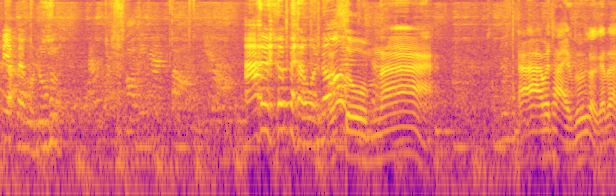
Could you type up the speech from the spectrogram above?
เมียแปะหัวนมอะเมียแปะหัวนแล้วมซูมหน้า อ่าไปถ่ายรูปก่อนก็ได้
